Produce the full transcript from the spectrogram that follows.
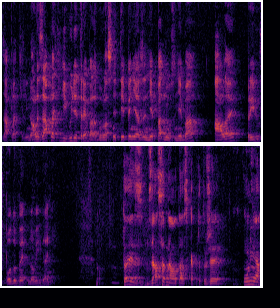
zaplatili. No ale zaplatiť ich bude treba, lebo vlastne tie peniaze nepadnú z neba, ale prídu v podobe nových daní. No, to je zásadná otázka, pretože Únia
